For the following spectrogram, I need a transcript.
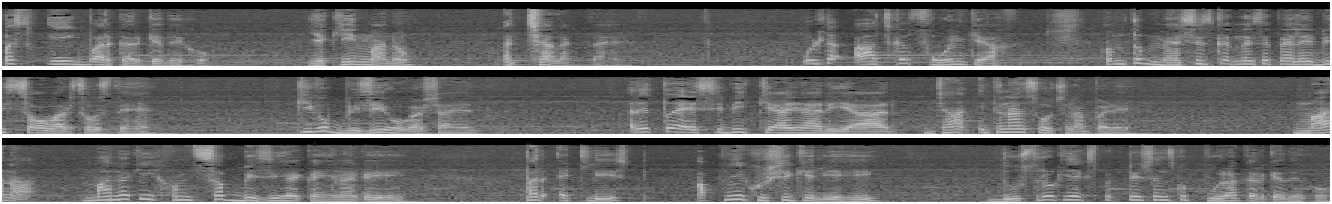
बस एक बार करके देखो। यकीन मानो अच्छा लगता है। उल्टा आजकल फ़ोन क्या? हम तो मैसेज करने से पहले भी सौ बार सोचते हैं कि वो बिज़ी होगा शायद। अरे तो ऐसी भी क्या यार यार, जहाँ इतना सोचना पड़े। माना माना कि हम सब बिज़ी है कहीं ना कहीं, पर एटलीस्ट अपनी खुशी के लिए ही दूसरों की एक्सपेक्टेशंस को पूरा करके देखो।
